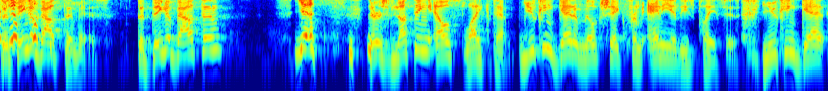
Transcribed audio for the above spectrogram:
the they're thing just about them is the thing about them yes. There's nothing else like them. You can get a milkshake from any of these places. You can get,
